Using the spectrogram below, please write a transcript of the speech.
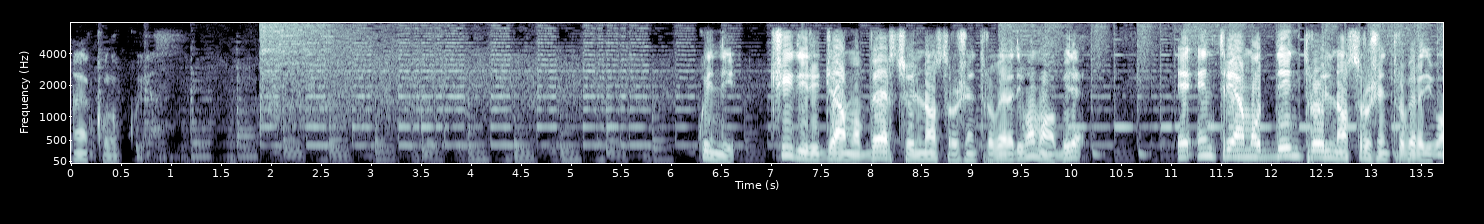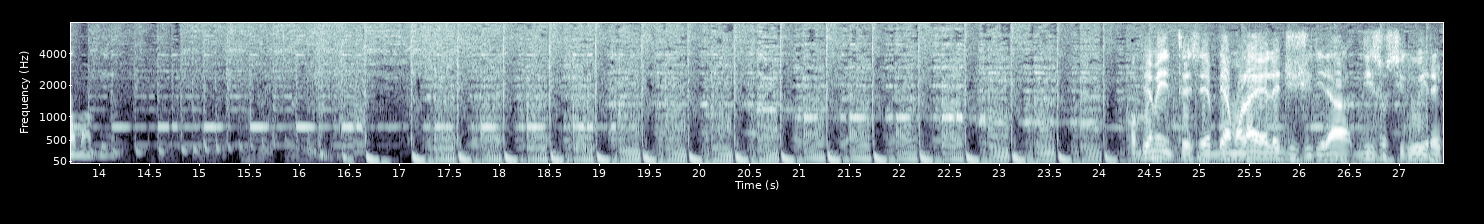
Eccolo qui quindi ci dirigiamo verso il nostro centro operativo mobile e entriamo dentro il nostro centro operativo mobile. Ovviamente se abbiamo la LG ci dirà di sostituire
